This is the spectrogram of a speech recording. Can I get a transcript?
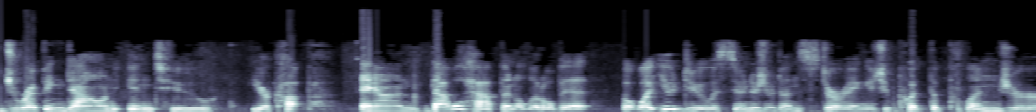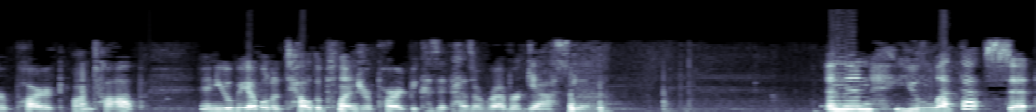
dripping down into your cup, and that will happen a little bit. But what you do as soon as you're done stirring is you put the plunger part on top, and you'll be able to tell the plunger part because it has a rubber gasket. And then you let that sit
